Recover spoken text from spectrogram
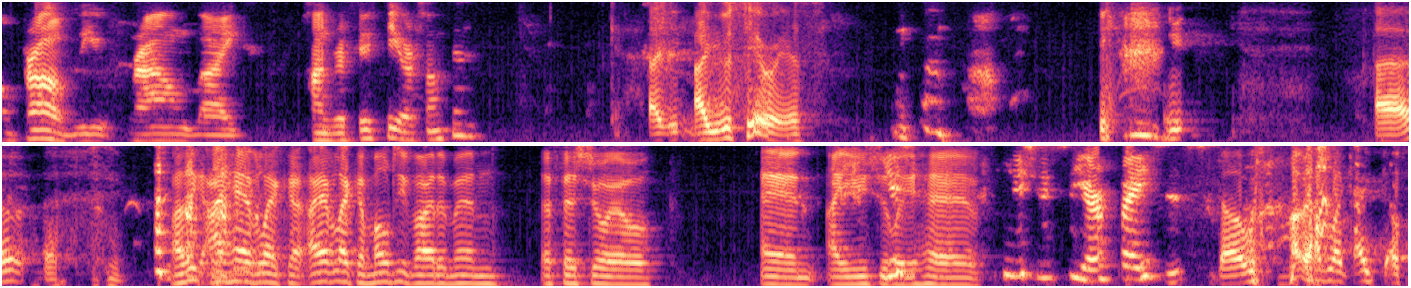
oh, probably around like 150 or something. Are, you- are you serious? uh, I think I have like a I have like a multivitamin, a fish oil, and I usually You- have. You should see our faces. no, I'm like I tell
